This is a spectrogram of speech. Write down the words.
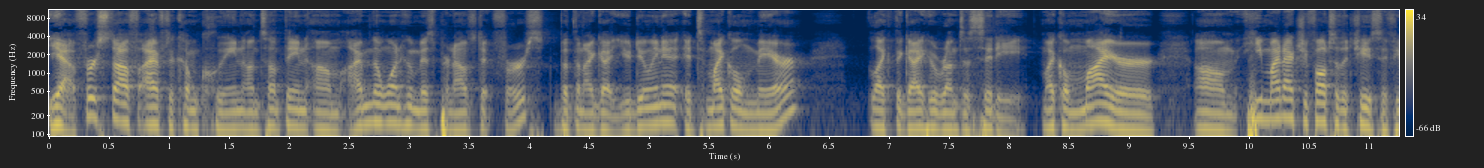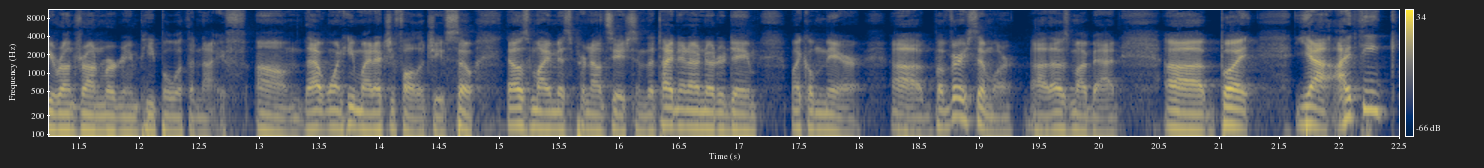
Yeah, first off, I have to come clean on something. Um, I'm the one who mispronounced it first, but then I got you doing it. It's Michael Mayer, like the guy who runs a city. Michael Meyer, um, he might actually fall to the Chiefs if he runs around murdering people with a knife. Um, that one, he might actually fall to the Chiefs. So that was my mispronunciation. The tight end of Notre Dame, Michael Mayer, uh, but very similar. Uh, that was my bad. Uh, but yeah, I think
